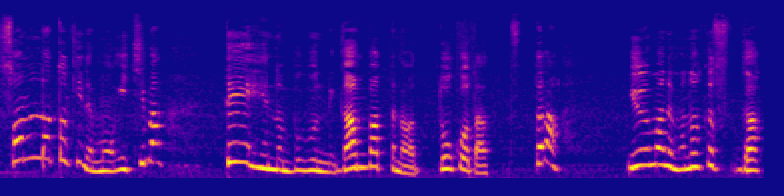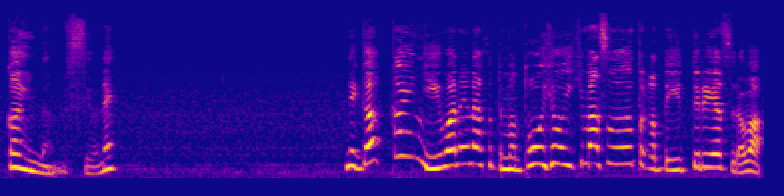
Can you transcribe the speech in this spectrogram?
そんな時でも一番底辺の部分で頑張ったのはどこだっつったら言うまでもなく学会員なんですよね。で学会に言われなくても投票行きますとかって言ってるやつらは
